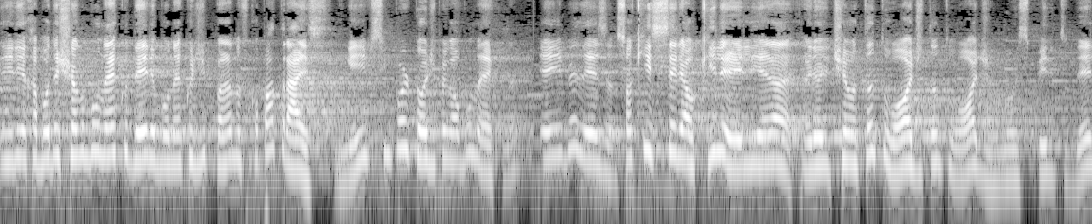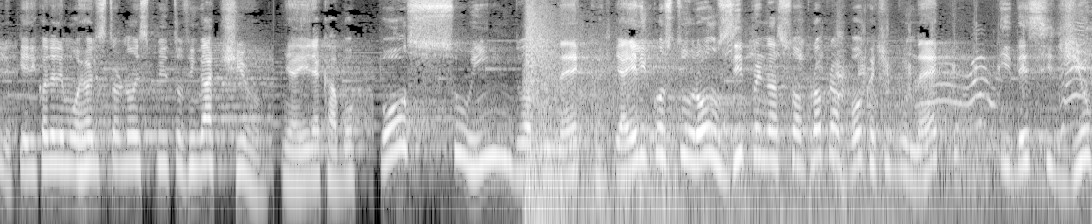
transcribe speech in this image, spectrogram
ele acabou deixando o boneco dele, o boneco de pano, ficou pra trás. Ninguém se importou de pegar o boneco, né? E aí, beleza. Só que esse serial killer, ele era. Ele tinha tanto ódio, tanto ódio no espírito dele, que ele, quando ele morreu, ele se tornou um espírito vingativo. E aí ele acabou possuindo a boneca. E aí ele costurou um zíper na sua própria boca de boneco e decidiu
